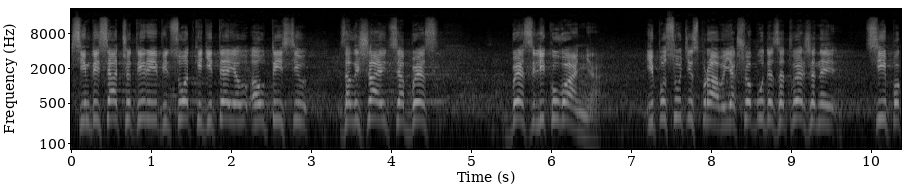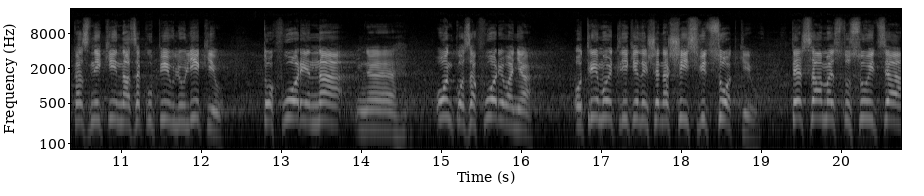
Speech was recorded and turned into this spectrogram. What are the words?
74% дітей аутистів залишаються без, без лікування. І по суті справи, якщо буде затверджені ці показники на закупівлю ліків, то хворі на е, онкозахворювання отримують ліки лише на 6%. Те ж саме стосується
